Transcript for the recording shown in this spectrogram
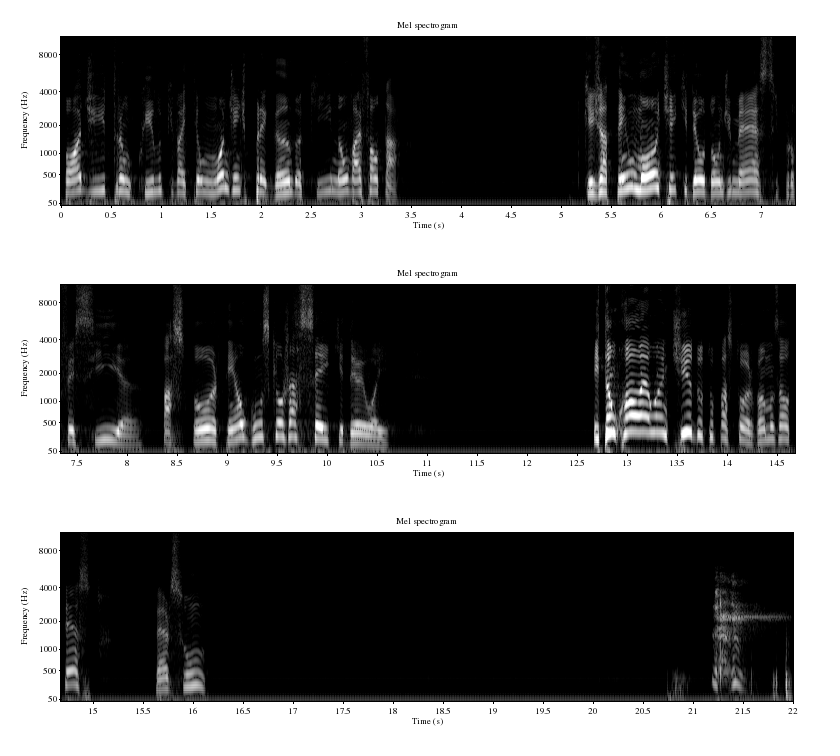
pode ir tranquilo que vai ter um monte de gente pregando aqui e não vai faltar. Porque já tem um monte aí que deu o dom de mestre, profecia, pastor, tem alguns que eu já sei que deu aí. Então qual é o antídoto, pastor? Vamos ao texto, verso 1.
